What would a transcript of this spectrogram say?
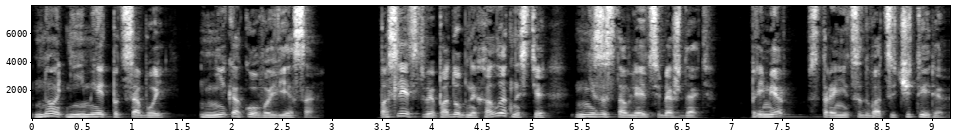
но не имеют под собой никакого веса. Последствия подобной халатности не заставляют себя ждать. Пример – страница 24.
